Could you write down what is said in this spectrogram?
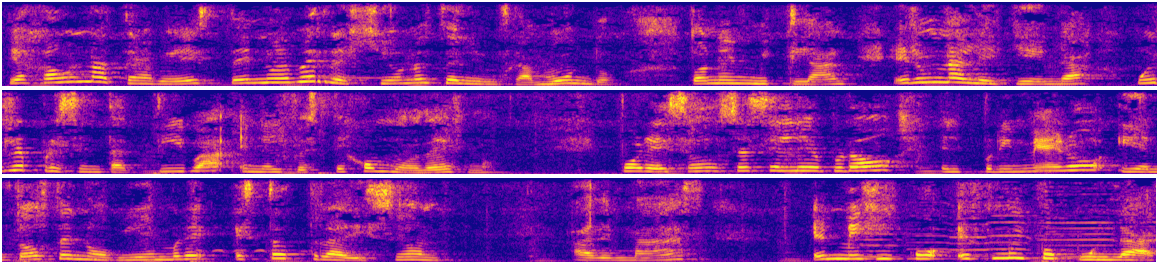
viajaban a través de nueve regiones del inframundo, donde el Mictlán era una leyenda muy representativa en el festejo moderno. Por eso se celebró el primero y el 2 de noviembre esta tradición. Además, en México es muy popular,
